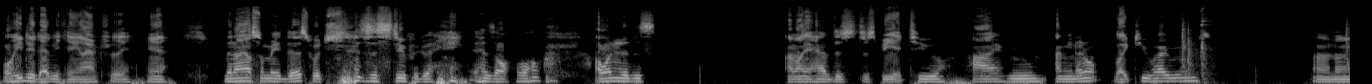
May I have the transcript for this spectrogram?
Well, he did everything, actually. Yeah. Then I also made this, which is a stupid way as a whole. I wanted this... I might have this just be a two-high room. I mean, I don't like two-high rooms. I don't know.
